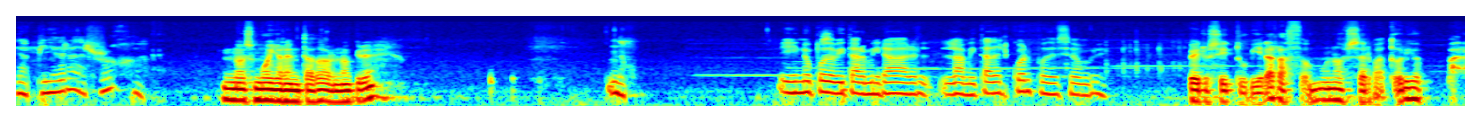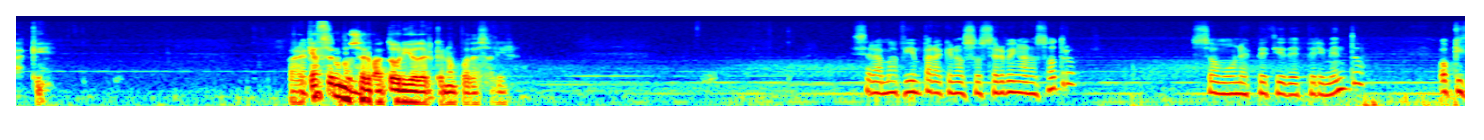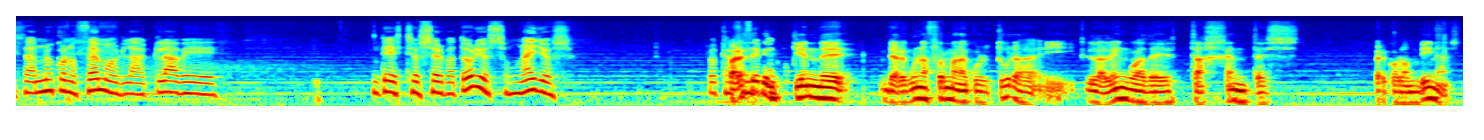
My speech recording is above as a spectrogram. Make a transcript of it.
la piedra roja. No es muy alentador, ¿no crees? No. Y no puedo evitar mirar la mitad del cuerpo de ese hombre. Pero si tuviera razón, un observatorio, ¿para qué? ¿Para ¿Para qué hacer un observatorio del que no puede salir? ¿Será más bien para que nos observen a nosotros? ¿Somos una especie de experimento? ¿O quizás no conocemos la clave de este observatorio? Son ellos. Lo que Parece que entiende de alguna forma la cultura y la lengua de estas gentes precolombinas.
